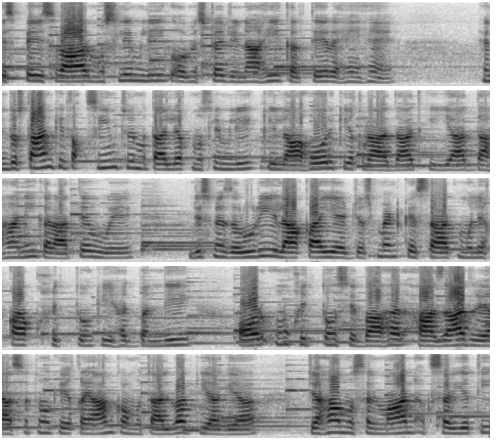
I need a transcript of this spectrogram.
इस पे इसरार मुस्लिम लीग और मिस्टर जिनाही करते रहे हैं। हिंदुस्तान की तकसीम से मुतल मुस्लिम लीग की लाहौर की करारदाद की याद दहानी कराते हुए, जिसमें ज़रूरी इलाकाई एडजस्टमेंट के साथ मुलक़ा ख़त्ों की हदबंदी और उन ख़त्ों से बाहर आज़ाद रियासतों के क़्याम का मुतालबा किया गया, जहाँ मुसलमान अक्सरियती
